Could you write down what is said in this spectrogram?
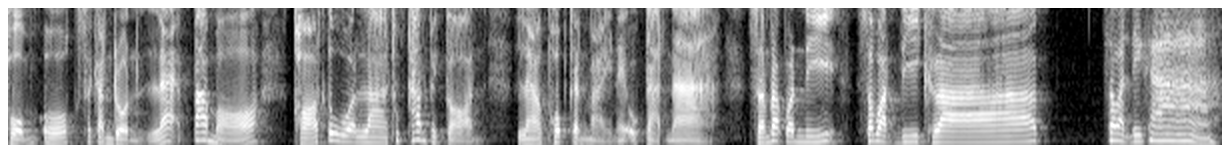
ผมโอ๊คสกันรนและป้าหมอ ขอตัวลาทุกท่านไปก่อน แล้วพบกันใหม่ในโอกาสหน้าสำหรับวันนี้ สวัสดีครับ สวัสดีค่ะ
